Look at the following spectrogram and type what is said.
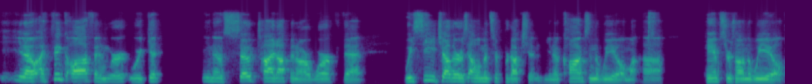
you know, I think often we're we get, you know, so tied up in our work that we see each other as elements of production. You know, cogs in the wheel, uh, hamsters on the wheel,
